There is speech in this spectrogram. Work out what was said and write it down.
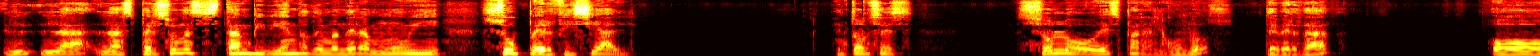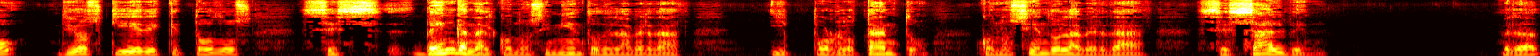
las personas están viviendo de manera muy superficial. Entonces, solo es para algunos? ¿De verdad? ¿O Dios quiere que todos se vengan al conocimiento de la verdad y por lo tanto, conociendo la verdad, se salven? ¿Verdad?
